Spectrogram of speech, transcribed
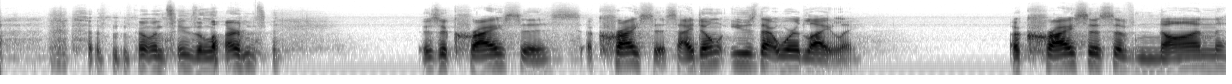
no one seems alarmed. There's a crisis, a crisis. I don't use that word lightly. A crisis of non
